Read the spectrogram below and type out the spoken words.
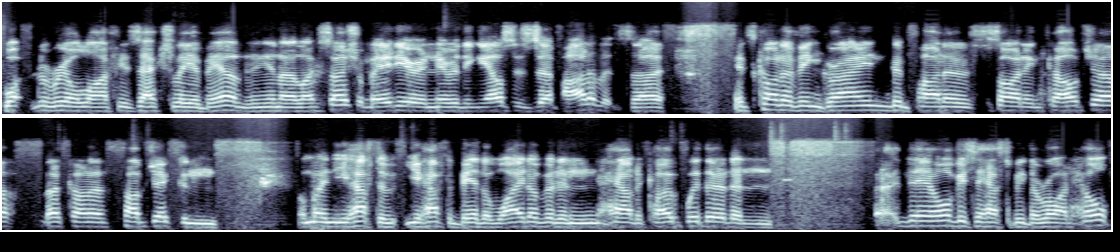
what the real life is actually about, and you know, like social media and everything else is a part of it. So it's kind of ingrained and part of society and culture, that kind of subject. And I mean, you have to you have to bear the weight of it and how to cope with it and uh, there obviously has to be the right help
